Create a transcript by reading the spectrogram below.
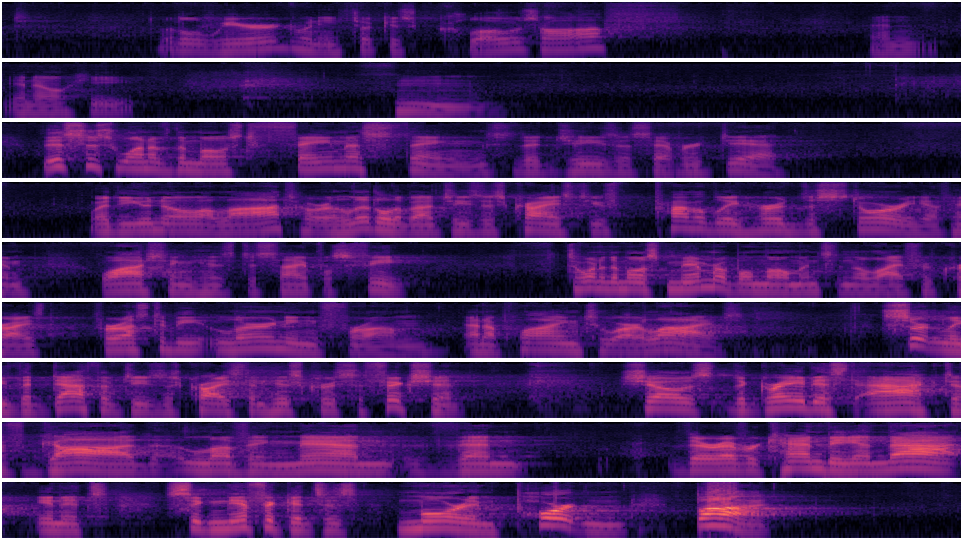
A little weird when he took his clothes off. And, you know, he, hmm. This is one of the most famous things that Jesus ever did. Whether you know a lot or a little about Jesus Christ, you've probably heard the story of him washing his disciples' feet. It's one of the most memorable moments in the life of Christ for us to be learning from and applying to our lives. Certainly, the death of Jesus Christ and his crucifixion shows the greatest act of God loving man than there ever can be, and that in its significance is more important. But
